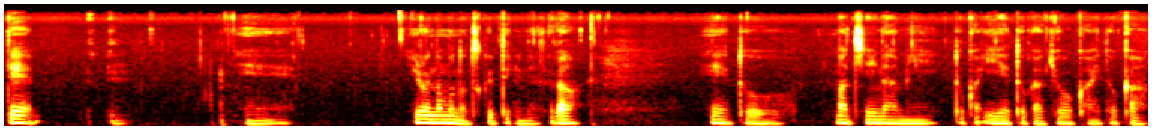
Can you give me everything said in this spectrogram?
て、えー、いろんなものを作ってるんですが、えーと、街並みとか家とか教会とか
